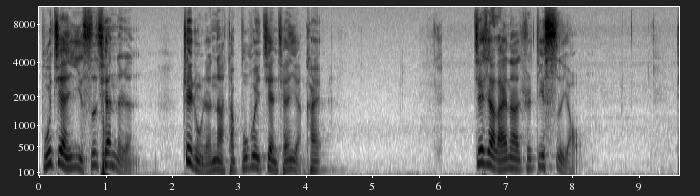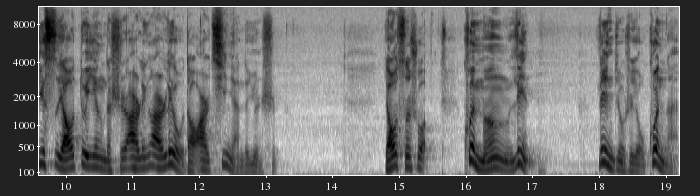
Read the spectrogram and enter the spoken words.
不见异思迁的人。这种人呢，他不会见钱眼开。接下来呢是第四爻。第四爻对应的是二零二六到二七年的运势。爻辞说：“困蒙吝，吝就是有困难。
